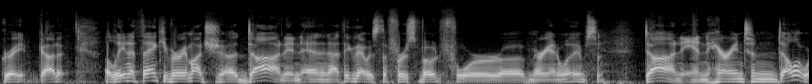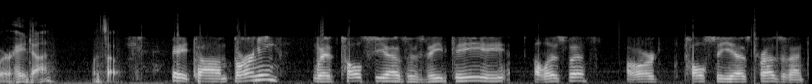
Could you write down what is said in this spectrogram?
Great. Got it. Alina, thank you very much. Uh, Don, and, and I think that was the first vote for uh, Marianne Williamson. Don in Harrington, Delaware. Hey, Don. What's up? Hey, Tom. Bernie with Tulsi as his VP, Elizabeth, or Tulsi as president.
